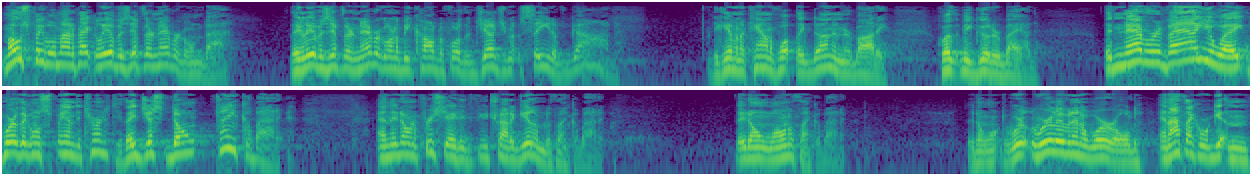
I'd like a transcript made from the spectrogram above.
Most people, matter of fact, live as if they're never going to die. They live as if they're never going to be called before the judgment seat of God to give an account of what they've done in their body, whether it be good or bad. They never evaluate where they're going to spend eternity. They just don't think about it. And they don't appreciate it if you try to get them to think about it. They don't want to think about it. They don't want to. We're, we're living in a world, and I think we're getting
